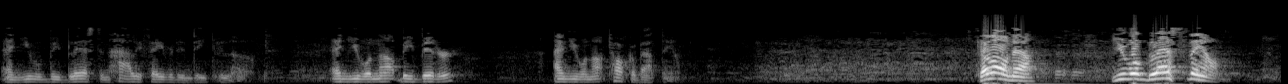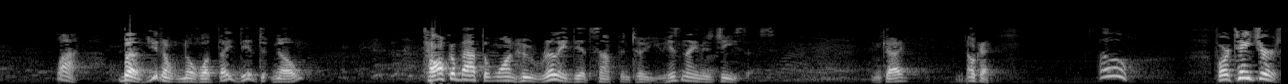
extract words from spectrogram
And you will be blessed and highly favored and deeply loved. And you will not be bitter and you will not talk about them. Come on now. You will bless them. Why? But you don't know what they did to no. Talk about the one who really did something to you. His name is Jesus. Okay? Okay. Oh. For teachers,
